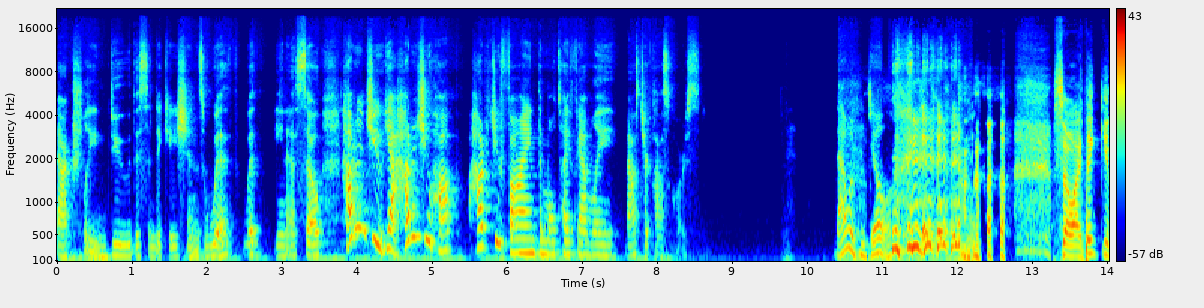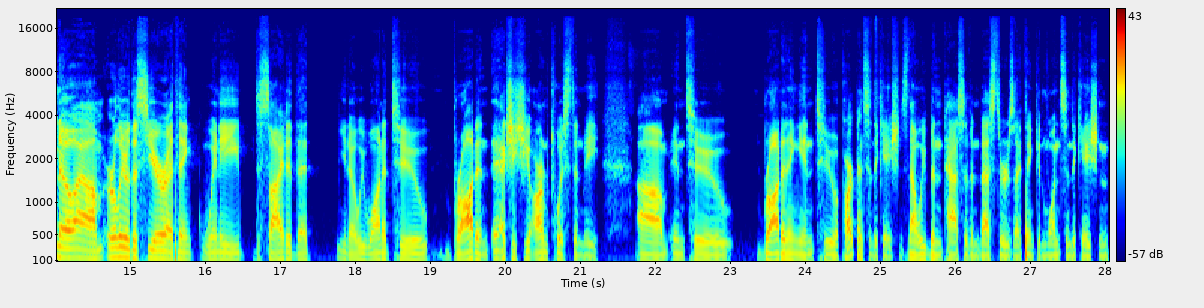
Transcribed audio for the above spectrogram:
actually do the syndications with with Venus. So, how did you? Yeah, how did you hop? How did you find the multifamily masterclass course? That would be Joe. so I think you know um, earlier this year, I think Winnie decided that you know we wanted to broaden. Actually, she arm twisted me um, into broadening into apartment syndications. Now we've been passive investors, I think, in one syndication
